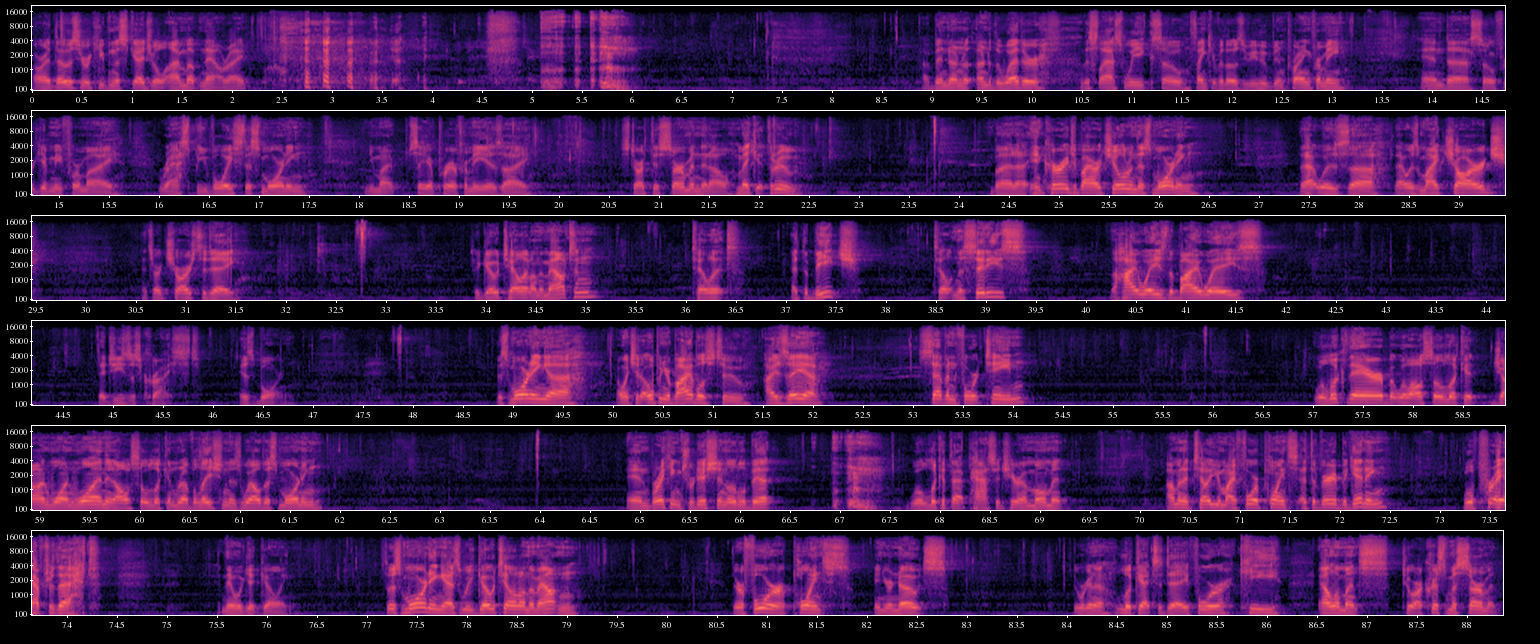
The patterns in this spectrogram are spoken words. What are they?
All right, those who are keeping the schedule, I'm up now, right? I've been under, under, the weather this last week, so thank you for those of you who've been praying for me. And uh, so forgive me for my raspy voice this morning. You might say a prayer for me as I start this sermon that I'll make it through. But uh, encouraged by our children this morning, that was, uh, that was my charge. That's our charge today. To go tell it on the mountain, tell it at the beach, tell it in the cities, the highways, the byways, that Jesus Christ is born. This morning, uh, I want you to open your Bibles to Isaiah 7:14. We'll look there, but we'll also look at John 1 1 and also look in Revelation as well this morning. And breaking tradition a little bit, We'll look at that passage here in a moment. I'm going to tell you my four points at the very beginning. We'll pray after that, and then we'll get going. So, this morning, as we go tell it on the mountain, there are four points in your notes that we're going to look at today. Four key elements to our Christmas sermon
